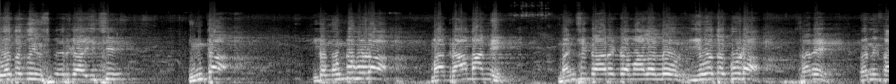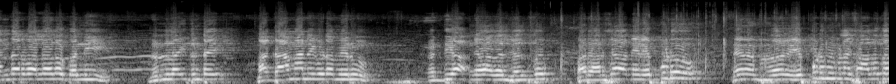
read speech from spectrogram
యువతకు ఇన్స్పైర్గా ఇచ్చి ఇంకా ఇక ముందు కూడా మా గ్రామాన్ని మంచి కార్యక్రమాలలో యువత కూడా సరే కొన్ని సందర్భాలలో కొన్ని నుల్లులు అవుతుంటాయి. మా గ్రామాన్ని కూడా మీరు కొద్దిగా ధన్యవాదాలు తెలుసు మరి హర్ష నేను ఎప్పుడు నేను ఎప్పుడు మిమ్మల్ని శాలతో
